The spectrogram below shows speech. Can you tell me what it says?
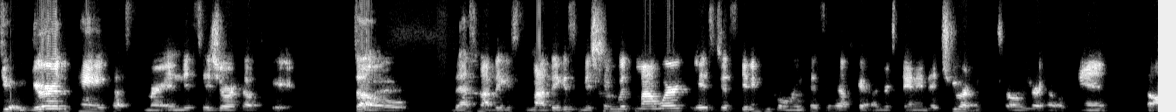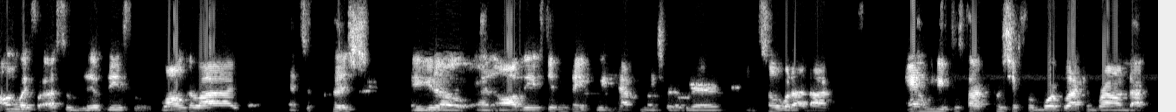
you're, you're the paying customer, and this is your health care. So that's my biggest my biggest mission with my work is just getting people linked into healthcare, understanding that you are in control of your health, and the only way for us to live these longer lives and to push, you know, and all these different things, we have to make sure that we're in tune with our doctors and we need to start pushing for more black and brown doctors.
